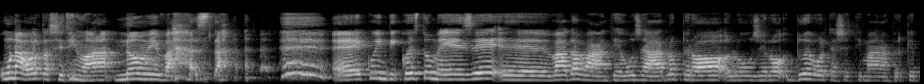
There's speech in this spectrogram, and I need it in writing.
una volta a settimana non mi basta. Eh, quindi questo mese eh, vado avanti a usarlo però lo userò due volte a settimana perché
